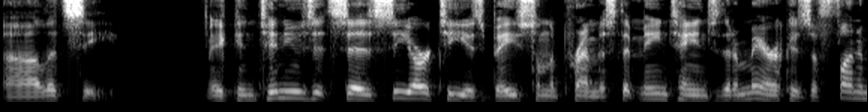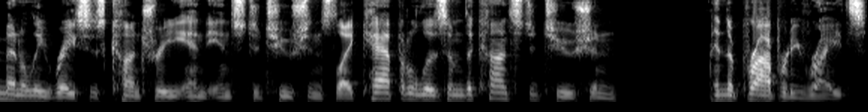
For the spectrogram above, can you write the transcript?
Uh, let's see. It continues, it says CRT is based on the premise that maintains that America is a fundamentally racist country and institutions like capitalism, the Constitution, and the property rights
